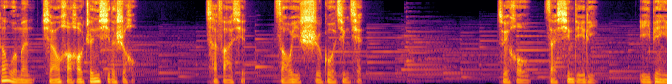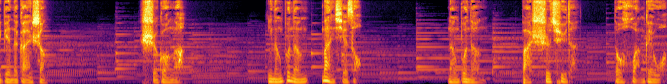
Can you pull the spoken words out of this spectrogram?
当我们想要好好珍惜的时候，才发现，早已时过境迁。最后，在心底里，一遍一遍的感伤。时光啊！你能不能慢些走？能不能把失去的都还给我？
